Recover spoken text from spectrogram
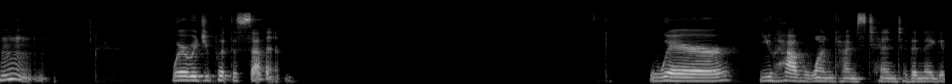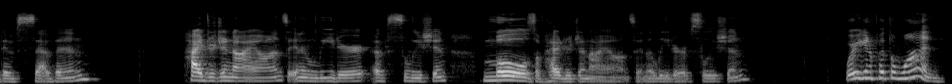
Hmm. Where would you put the 7? Where you have 1 times 10 to the negative 7 hydrogen ions in a liter of solution, moles of hydrogen ions in a liter of solution. Where are you going to put the 1?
